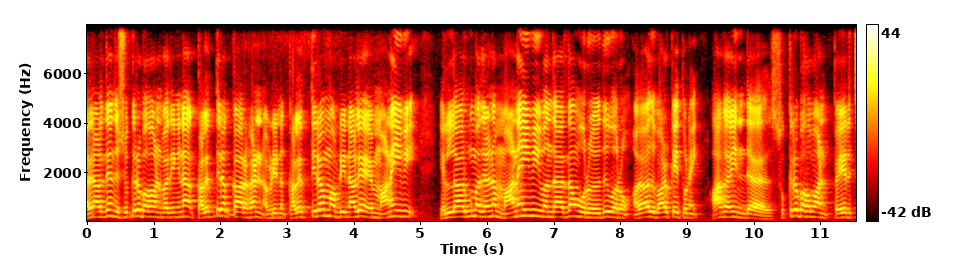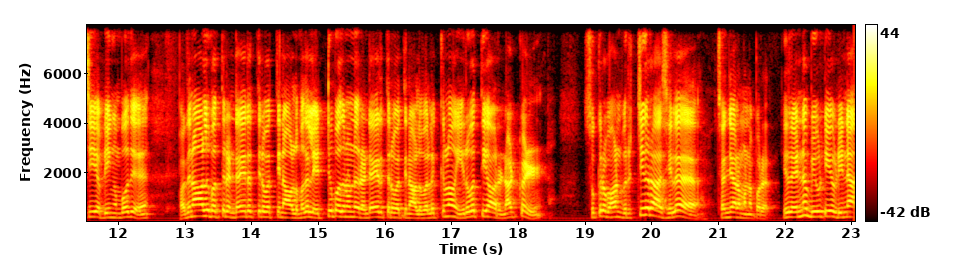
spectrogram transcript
அதனால தான் இந்த சுக்கிர பகவான் பார்த்திங்கன்னா கலத்திரக்காரகன் அப்படின்னு கலத்திரம் அப்படின்னாலே மனைவி. எல்லாருக்கும் அது என்ன மனைவி வந்தால் தான் ஒரு இது வரும். அதாவது வாழ்க்கை துணை. ஆக இந்த சுக்கிர பகவான் பயிற்சி அப்படிங்கும்போது பதினாலு பத்து ரெண்டாயிரத்தி இருபத்தி நாலு முதல் எட்டு பதினொன்று ரெண்டாயிரத்தி இருபத்தி நாலு வரைக்கும் இருபத்தி ஆறு நாட்கள் சுக்கரபகவான் விருச்சிக ராசியில் சஞ்சாரம் பண்ண போகிறார் இதில் என்ன பியூட்டி அப்படின்னா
